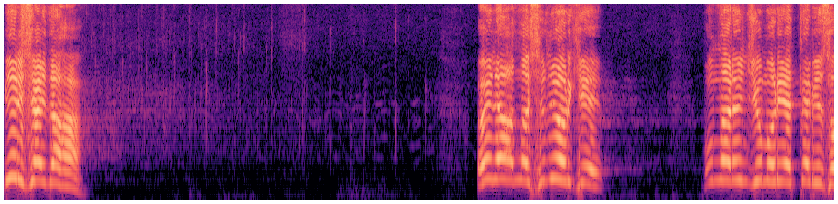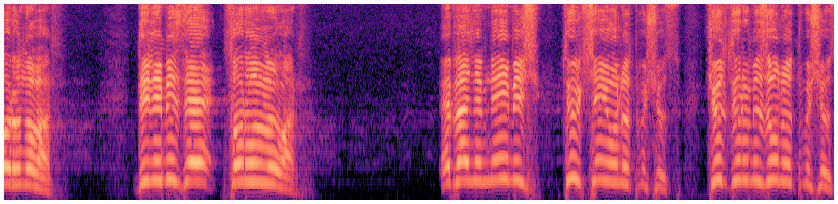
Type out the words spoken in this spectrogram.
Bir şey daha. Öyle anlaşılıyor ki bunların cumhuriyette bir sorunu var. Dilimizde sorunu var. Efendim neymiş? Türkçeyi unutmuşuz. Kültürümüzü unutmuşuz.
